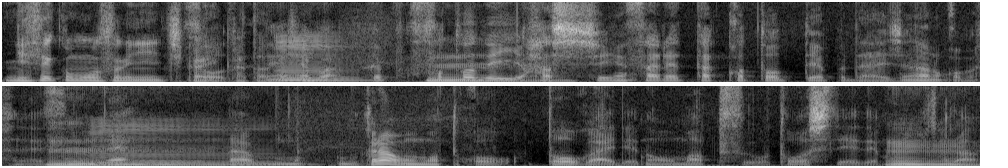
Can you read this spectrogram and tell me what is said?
ニセコもそれに近いそうだね。やっぱうん。やっぱ外で発信されたことってやっぱ大事なのかもしれないですよね、うん。だからも僕らももっとこう道外で NoMaps を通してでうんもいいから、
